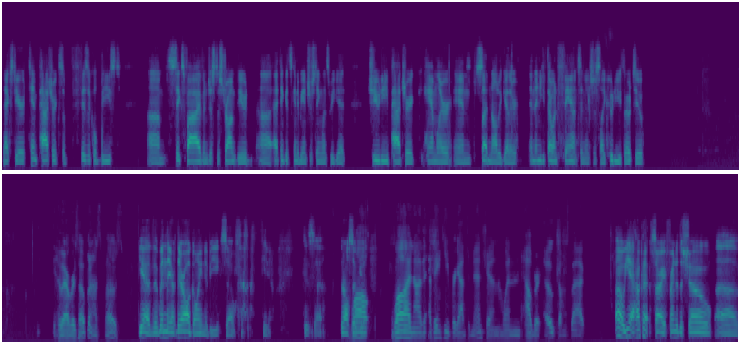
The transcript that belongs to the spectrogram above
Next year, Tim Patrick's a physical beast, um, six five and just a strong dude. Uh, I think it's going to be interesting once we get Jeudy, Patrick, Hamler, and Sutton all together, and then you throw in Fant, and it's just like, who do you throw to? Whoever's open, I suppose. Yeah, the, when they're they're all going to be so, you know, because uh, they're also well, good. Well, and I, I think you forgot to mention when Albert O comes back. Oh yeah, how could I? Sorry, friend of the show, uh,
